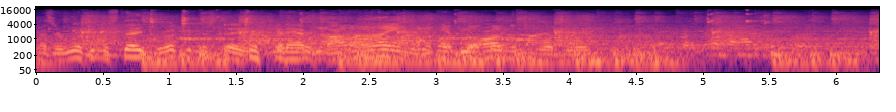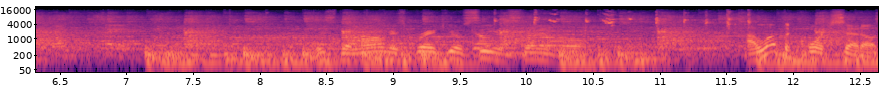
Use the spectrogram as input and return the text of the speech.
That's a rookie mistake. Rookie mistake. You gotta have it behind when you can't be on the scoreboard. The longest break you'll see in slam ball. I love the court setup.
